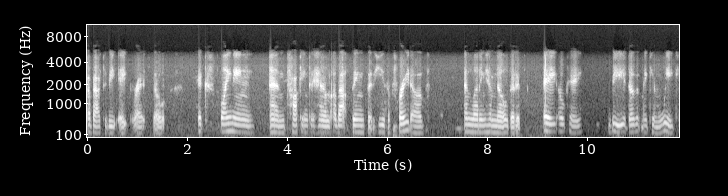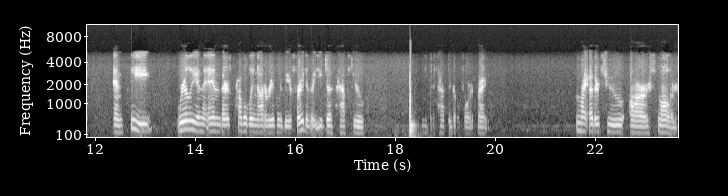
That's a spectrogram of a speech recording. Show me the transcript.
about to be eight, right? So explaining and talking to him about things that he's afraid of and letting him know that it's A, okay, B, it doesn't make him weak, and C, really in the end there's probably not a reason to be afraid of it. You just have to you just have to go for it, right? My other two are smaller,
